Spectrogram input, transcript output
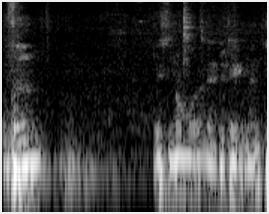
film is no more an entertainment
